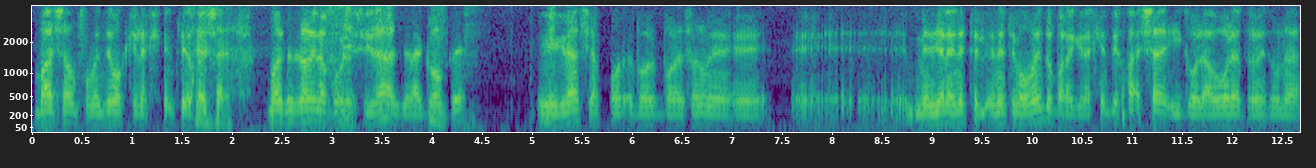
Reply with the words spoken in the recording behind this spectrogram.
vayan, fomentemos que la gente vaya más allá de la publicidad de la COPE. Y gracias por, por, por hacerme eh, eh, mediar en este en este momento para que la gente vaya y colabore a través de una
